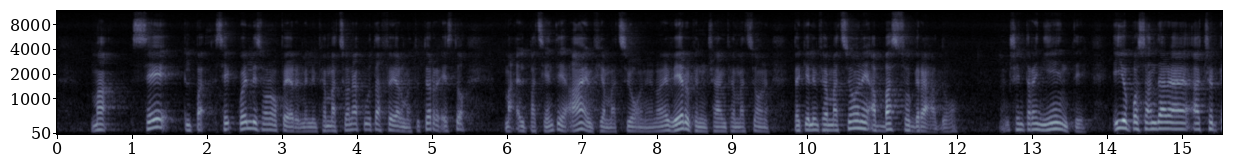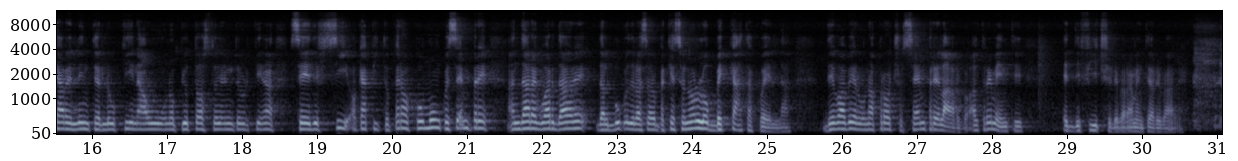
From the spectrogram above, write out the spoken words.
ma se, il, se quelli sono fermi, l'infiammazione acuta ferma e tutto il resto, ma il paziente ha infiammazione, non è vero che non c'è infiammazione, perché l'infiammazione a basso grado non c'entra niente. Io posso andare a, cercare l'interleuchina 1 piuttosto che l'interleuchina 16, sì, ho capito, però comunque sempre andare a guardare dal buco della serra, perché se non l'ho beccata quella, devo avere un approccio sempre largo, altrimenti è difficile veramente arrivare.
